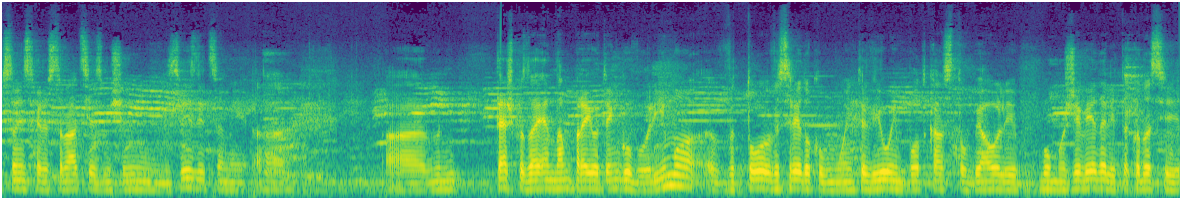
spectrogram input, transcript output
slovenske restauracije z mišljenimi zvezdicami. Uh, uh, težko zdaj en dan prej o tem govorimo. V, to, v sredo, ko bomo intervju in podcast objavili, bomo že vedeli, tako da si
